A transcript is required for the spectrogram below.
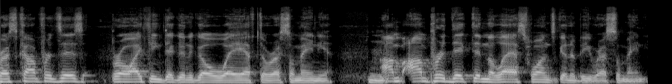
press conferences, bro, I think they're going to go away after WrestleMania. Hmm. I'm I'm predicting the last one's going to be WrestleMania.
